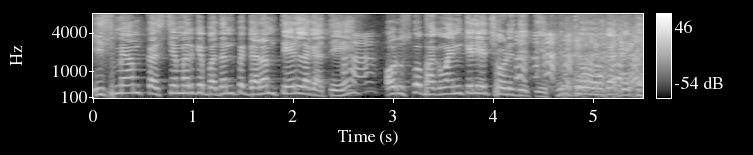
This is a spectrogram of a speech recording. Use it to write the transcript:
इसमें हम कस्टमर के बदन पे गरम तेल लगाते हैं। और उसको भगवान के लिए छोड़ देते हैं। फिर जो होगा देखा।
